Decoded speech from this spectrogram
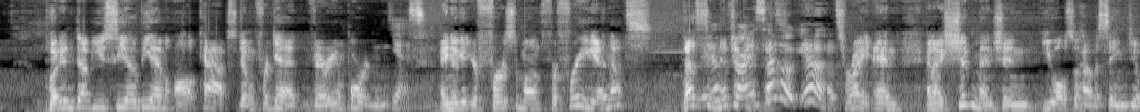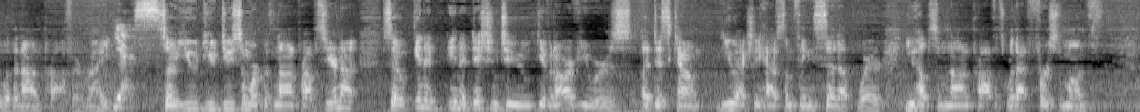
Put in WCOBM all caps. Don't forget, very important. yes. and you'll get your first month for free and that's That's Yeah, significant. try us That's- out, yeah. That's right. And and I should mention you also have a same deal with a nonprofit, right? Yes. So you you do some work with nonprofits. So you're not so in a, in addition to giving our viewers a discount, you actually have some things set up where you help some nonprofits where that first month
